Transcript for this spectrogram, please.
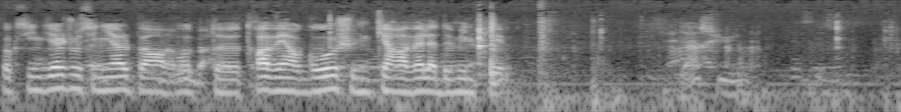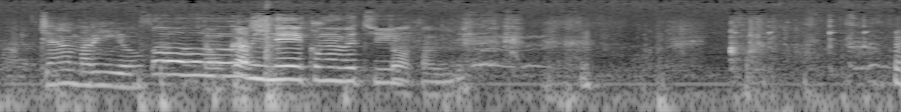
Fox India, je vous signale par votre euh, travers gauche une caravelle à 2000 pieds. Bien sûr. Tiens, Mario. Oh. Miné, comment vas-tu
